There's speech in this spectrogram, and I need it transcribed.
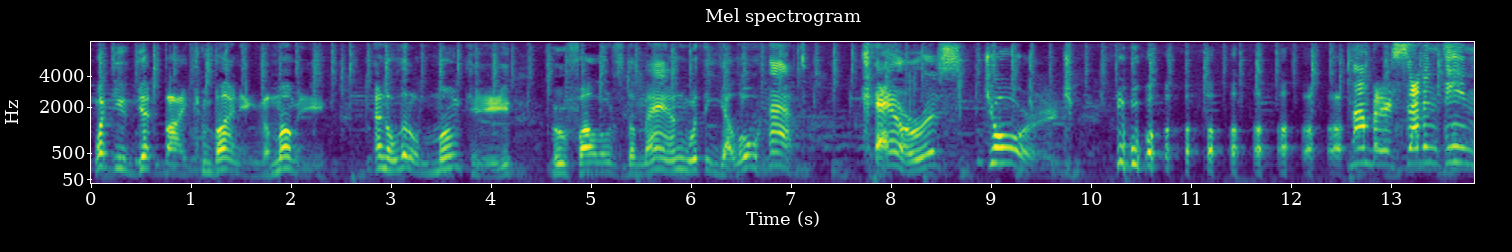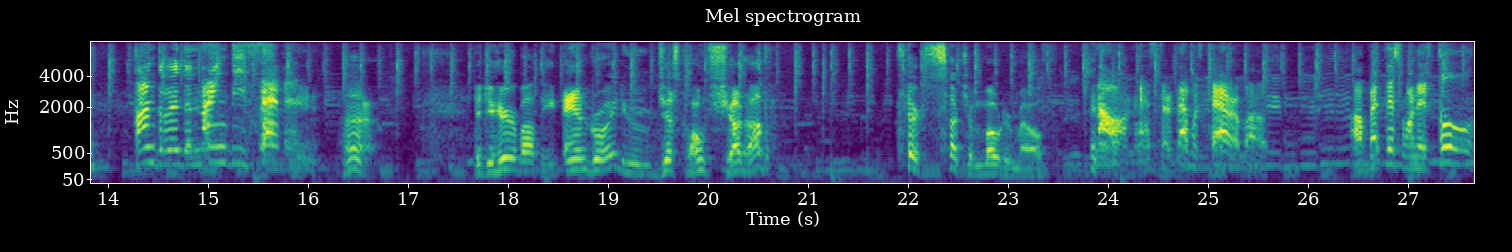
what do you get by combining the mummy and a little monkey who follows the man with the yellow hat? Kharis George. Number 1797. Huh. Did you hear about the android who just won't shut up? They're such a motor mouth. No, Master, that was terrible. I'll bet this one is too.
